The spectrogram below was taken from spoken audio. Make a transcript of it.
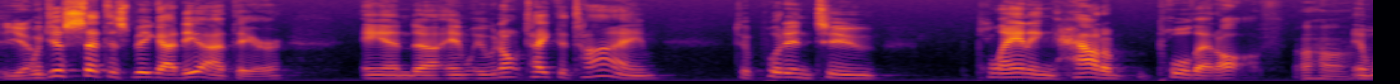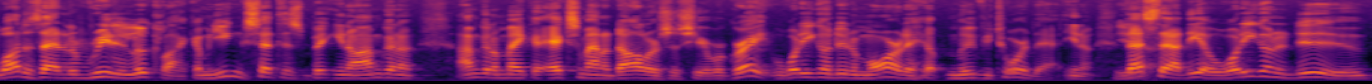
Yeah. We just set this big idea out there, and uh, and we don't take the time to put into planning how to pull that off. Uh huh. And what does that really look like? I mean, you can set this big, you know, I'm gonna I'm gonna make a X amount of dollars this year. Well, great. What are you gonna do tomorrow to help move you toward that? You know, that's the idea. What are you gonna do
